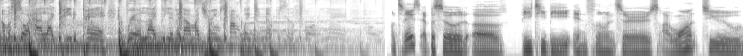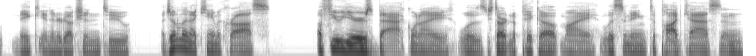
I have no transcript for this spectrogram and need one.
I'ma soar high like Peter Pan. In real life, be living out my dreams. If I'm waking up, it's in a foreign land. On today's episode of BTB Influencers, I want to make an introduction to a gentleman I came across a few years back when I was starting to pick up my listening to podcasts and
